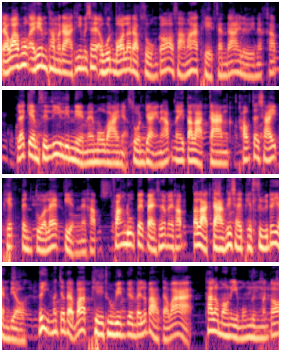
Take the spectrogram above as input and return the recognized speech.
แต่ว่าพวกไอเทมธรรมดาที่ไม่ใช่อาวุธบอสระดับสูงก็สามารถเทรดกันได้เลยนะครับ และเกมซีรีส์ลินเนในโมบายเนี่ย ส่วนใหญ่นะครับในตลาดกลางเขาจะใช้เพชรเป็นตัวแลกเปลี่ยนนะครับ ฟังดูแปลกๆใช่ไหมครับ ตลาดกลางที่ใช้เพชรซื้อได้อย่างเดียว เฮ้ย มันจะแบบว่า pay to win เกินไปหรือเปล่าแต่ว่าถ้าเรามองในอีกมุมหนึ่งมันก็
